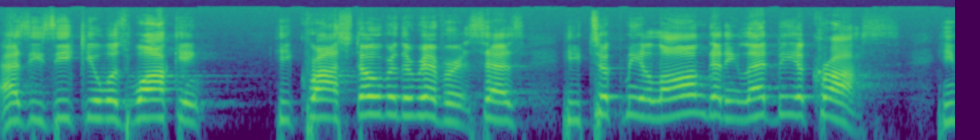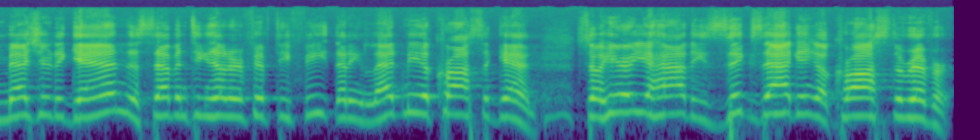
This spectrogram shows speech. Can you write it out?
As Ezekiel was walking, he crossed over the river. It says, He took me along, then He led me across. He measured again the 1,750 feet, then he led me across again. So here you have, he's zigzagging across the river.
